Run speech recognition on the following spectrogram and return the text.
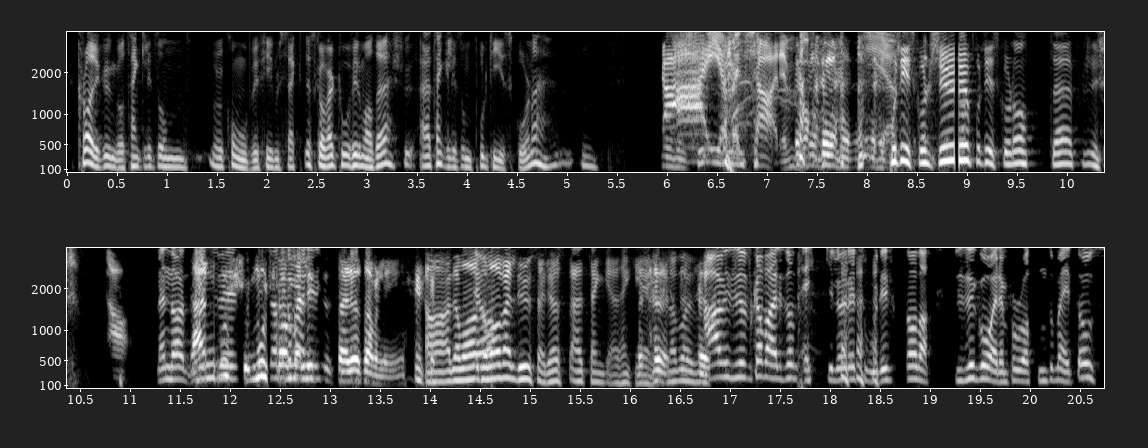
jeg klarer ikke å unngå å tenke litt sånn når det kommer opp i film seks. Det skal være to filmer til. Jeg tenker litt sånn Politiskolen. Sånn. Nei, men kjære? Politiskolen sju, Politiskolen åtte politi- Men da, Det er en morsom, morsom men litt useriøs sammenligning. Ja, det var, det var veldig useriøst. Jeg tenker, jeg tenker er bare sånn. Ja, hvis du skal være litt sånn ekkel og retorisk nå, da. Hvis vi går inn på Rotten Tomatoes,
